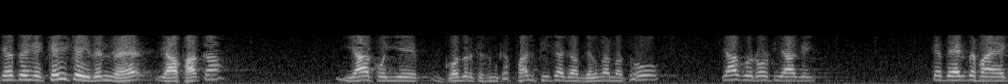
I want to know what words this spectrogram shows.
کہتے ہیں کہ کئی کئی دن جو ہے، یا فاقہ، یا کوئی یہ گودر قسم کا پھل پھیکا جو آپ جنگل میں تو، یا کوئی روٹی آ گئی۔ کہتے ہیں، ایک دفعہ ایک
